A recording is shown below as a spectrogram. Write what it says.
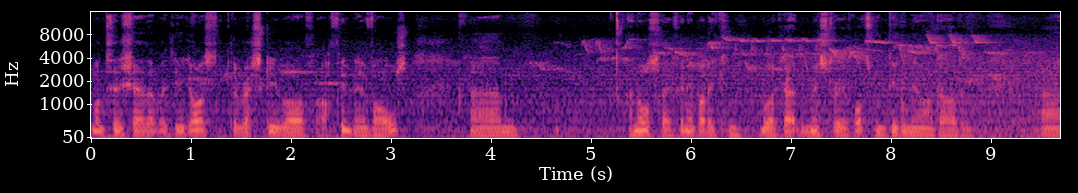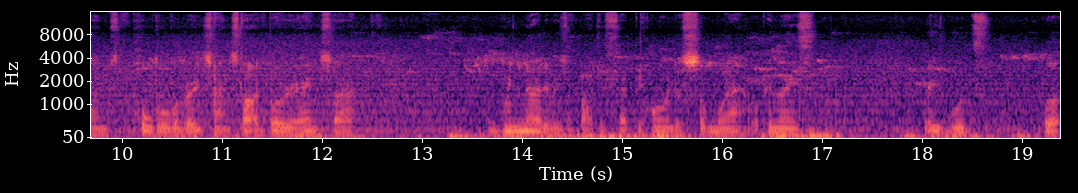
wanted to share that with you guys. The rescue of, I think they're voles. Um, and also, if anybody can work out the mystery of what's been digging in our garden, um, pulled all the roots out and started burrowing, so we know there is a badger sett behind us somewhere up in these these woods. But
